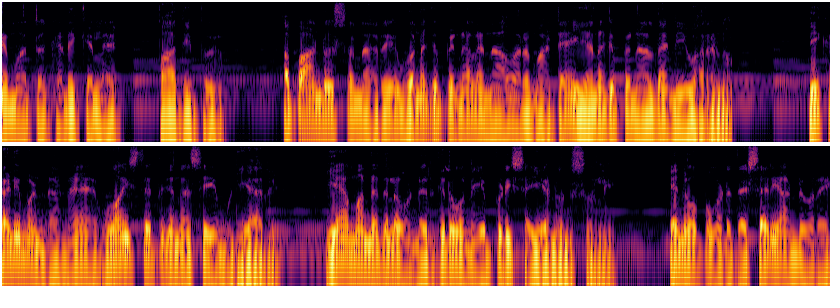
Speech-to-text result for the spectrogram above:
ஏமாற்றம் கிடைக்கல பாதிப்பு. அப்போ ஆண்டவர் சொன்னார் உனக்கு பின்னால் நான் வர மாட்டேன் எனக்கு பின்னால் தான் நீ வரணும். நீ களிமண் தானே உன் இஷ்டத்துக்கு நான் செய்ய முடியாது. ஏன் மனதில் ஒன்று இருக்குது ஒன்று எப்படி செய்யணும்னு சொல்லி. என்னை ஒப்பு கொடுத்த சரி ஆண்டவரே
